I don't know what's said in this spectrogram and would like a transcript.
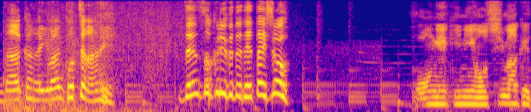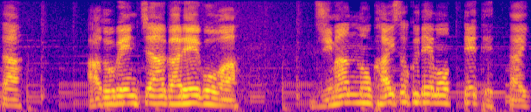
だから言わんこっちゃない。全速力で撤退しろ。砲撃に押し負けたアドベンチャーガレー号は自慢の快速でもって撤退。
